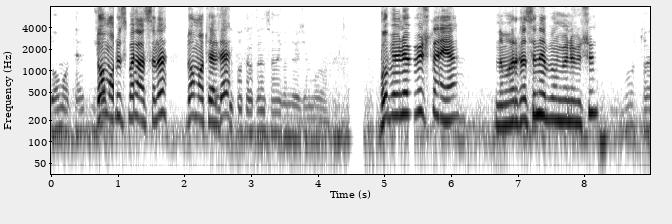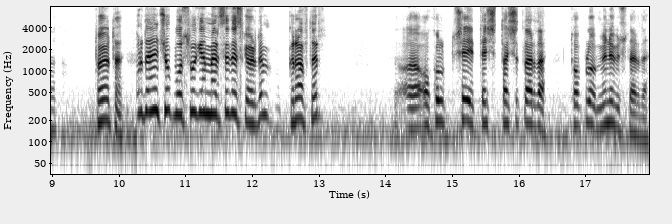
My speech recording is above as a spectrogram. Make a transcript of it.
Domotel. Dom Kıbrıs asılı Dom Otel'de. Eski fotoğraflarını sana göndereceğim bu. Bu minibüs ne ya? Markası ne bu minibüsün? Bu Toyota. Toyota. Burada en çok Volkswagen Mercedes gördüm. Crafter. Ee, okul şey teş- taşıtlarda, toplu minibüslerde.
